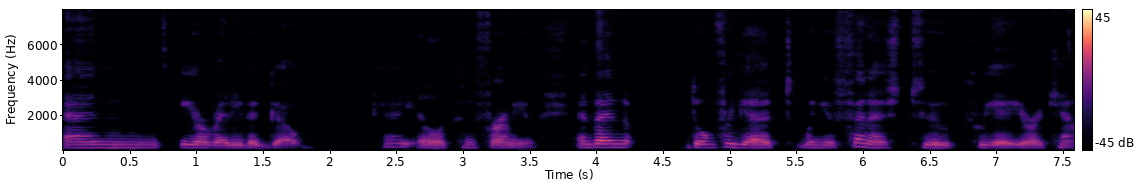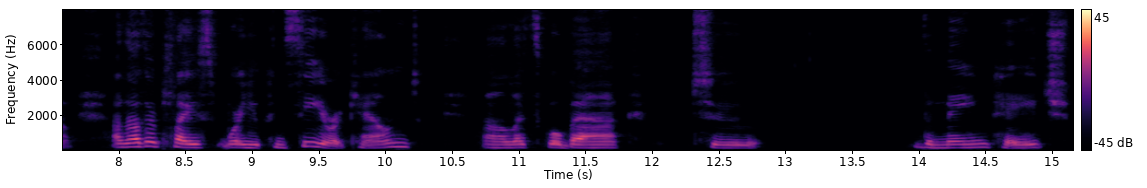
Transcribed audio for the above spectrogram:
and you're ready to go. Okay, it'll confirm you. And then don't forget when you finish to create your account. Another place where you can see your account, uh, let's go back to the main page.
